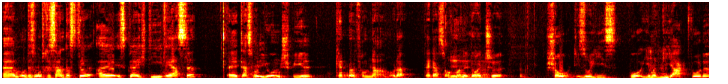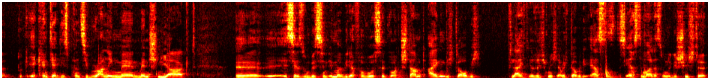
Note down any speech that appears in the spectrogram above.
Ähm, und das Interessanteste äh, ist gleich die erste, äh, das Millionenspiel, kennt man vom Namen, oder? Da gab es auch mal eine Ja. deutsche Show, die so hieß, wo jemand gejagt wurde. Du, ihr kennt ja dieses Prinzip Running Man, Menschenjagd, äh, ist ja so ein bisschen immer wieder verwurstet worden. Stammt eigentlich, glaube ich, vielleicht irre ich mich, aber ich glaube, erste, das erste Mal, dass so eine Geschichte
